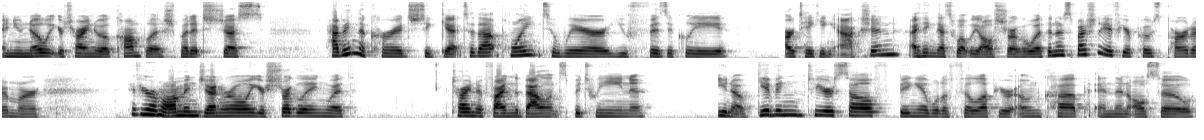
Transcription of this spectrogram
and you know what you're trying to accomplish, but it's just having the courage to get to that point to where you physically are taking action. I think that's what we all struggle with. And especially if you're postpartum or if you're a mom in general, you're struggling with trying to find the balance between, you know, giving to yourself, being able to fill up your own cup, and then also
